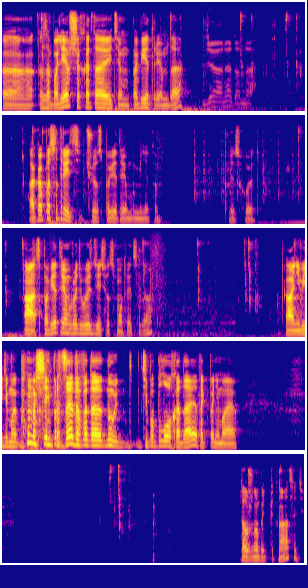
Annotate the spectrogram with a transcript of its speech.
Э, заболевших это этим поветрием, да? А как посмотреть, что с поветрием у меня там происходит? А, с поветрием вроде вот здесь вот смотрится, да? А, невидимая помощь 7% это, ну, типа плохо, да, я так понимаю? Должно быть 15?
